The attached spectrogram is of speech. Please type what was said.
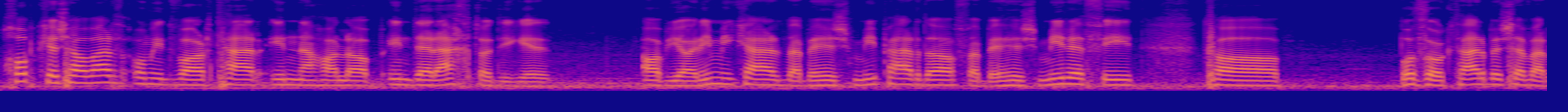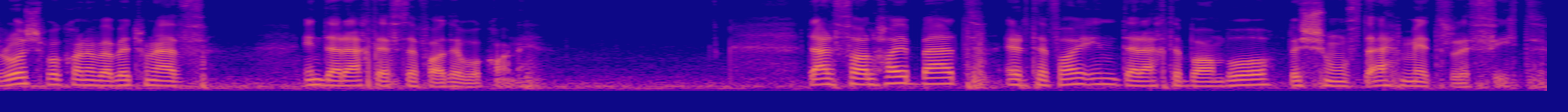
خب کشاورز امیدوارتر این نهال این درخت رو دیگه آبیاری می‌کرد و بهش میپرداخت و بهش می‌رسید تا بزرگتر بشه و رشد بکنه و بتونه از این درخت استفاده بکنه. در سالهای بعد ارتفاع این درخت بامبو به 16 متر رسید.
